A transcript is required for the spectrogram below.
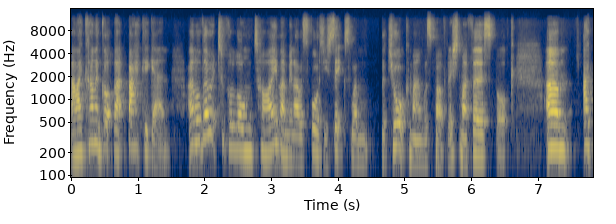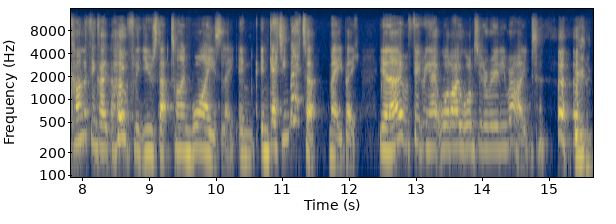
And I kind of got that back again. And although it took a long time, I mean, I was 46 when The Chalk Man was published, my first book. Um, I kind of think I hopefully used that time wisely in, in getting better, maybe, you know, figuring out what I wanted to really write. You-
